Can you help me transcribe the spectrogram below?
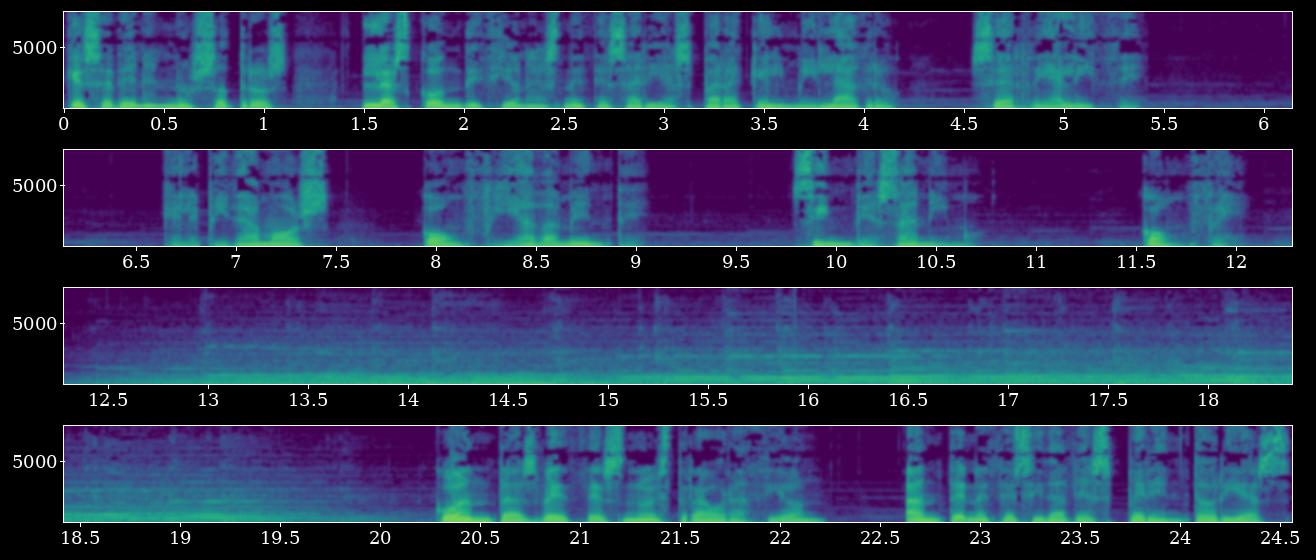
que se den en nosotros las condiciones necesarias para que el milagro se realice. Que le pidamos confiadamente, sin desánimo, con fe. ¿Cuántas veces nuestra oración ante necesidades perentorias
